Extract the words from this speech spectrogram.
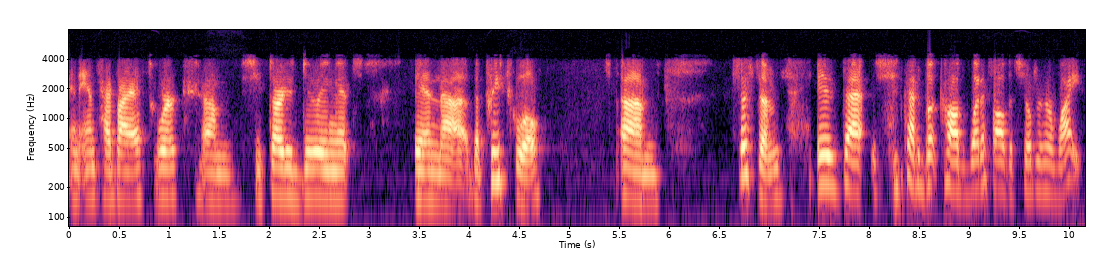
and anti-bias work. Um, she started doing it in uh, the preschool um, systems. Is that she's got a book called "What If All the Children Are White?"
